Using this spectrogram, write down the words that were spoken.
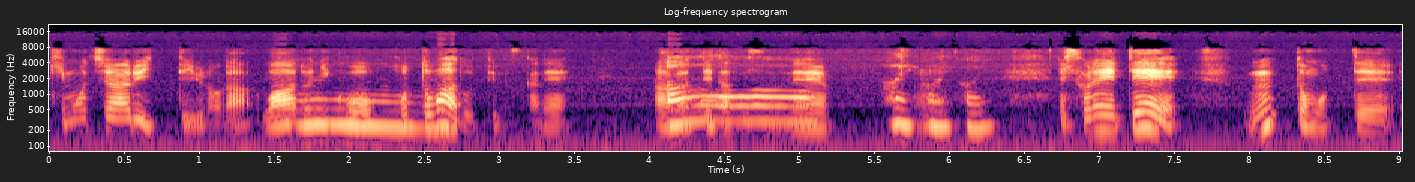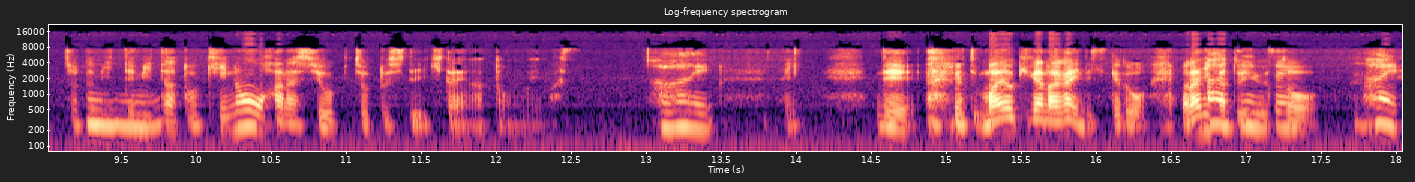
気持ち悪い」っていうのがワードにこううんホットワードっていうんですかね上がってたんですよね。はいはいはい。でそれでん？と思ってちょっと見てみた時のお話をちょっとしていきたいなと思います。はい。で 前置きが長いんですけどまあ何かというと。はい。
